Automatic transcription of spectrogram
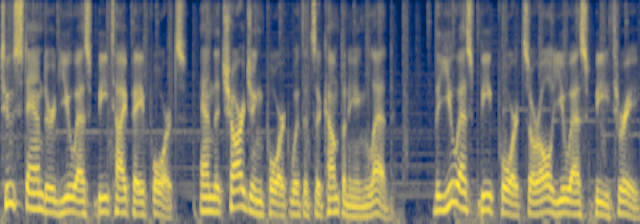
two standard USB Type-A ports, and the charging port with its accompanying LED. The USB ports are all USB 3.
